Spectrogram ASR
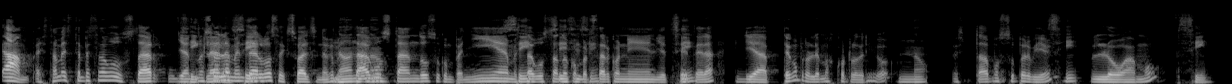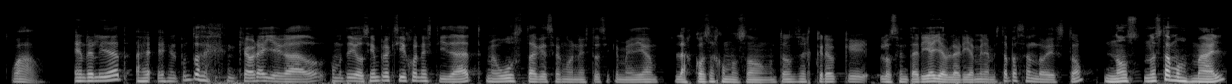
Ah, está, me está empezando a gustar. Ya Sí, no es solamente sí. algo sexual, sino que me No, está no, no. gustando su compañía, me Sí, está gustando conversar con él y etcétera. Ya, tengo problemas con Rodrigo. No. Estamos súper bien. Sí, Lo amo. sí. Wow. En realidad, en el punto de que ahora he llegado, como te digo, siempre exijo honestidad. Me gusta que sean honestos y que me digan las cosas como son. Entonces creo que lo sentaría y hablaría. Mira, me está pasando esto. No, no estamos mal.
